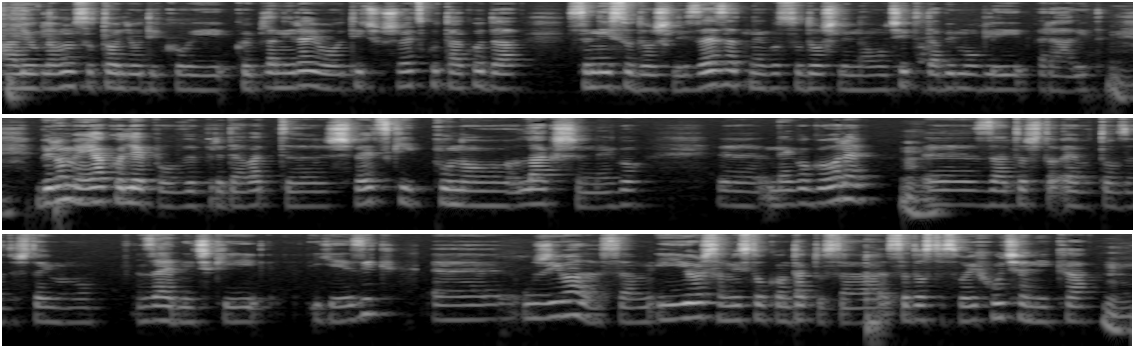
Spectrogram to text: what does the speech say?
ali uglavnom su to ljudi koji, koji planiraju otići u Švedsku tako da se nisu došli zezat, nego su došli naučiti da bi mogli raditi. Bilo mi je jako lijepo ovdje predavat e, švedski, puno lakše nego, e, nego gore, e, zato što, evo to, zato što imamo zajednički jezik. E, uživala sam i još sam isto u kontaktu sa, sa dosta svojih učenika. Mhm.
